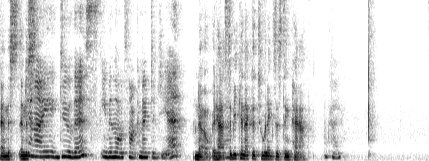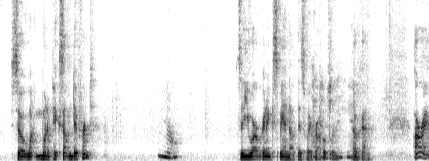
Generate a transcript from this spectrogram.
And this and this Can I do this even though it's not connected yet? no, it has to be connected to an existing path. Okay. So want, want to pick something different? No. So you are going to expand out this way, probably. Eventually, yeah. Okay. All right.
